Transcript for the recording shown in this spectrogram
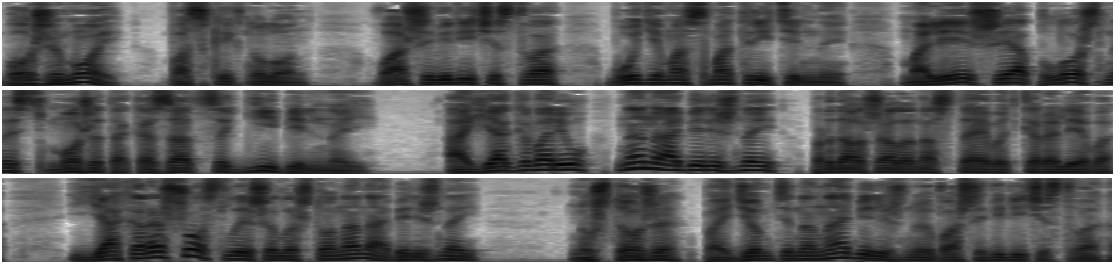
«Боже мой!» — воскликнул он. «Ваше Величество, будем осмотрительны. Малейшая оплошность может оказаться гибельной». «А я говорю, на набережной», — продолжала настаивать королева. «Я хорошо слышала, что на набережной». «Ну что же, пойдемте на набережную, Ваше Величество.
